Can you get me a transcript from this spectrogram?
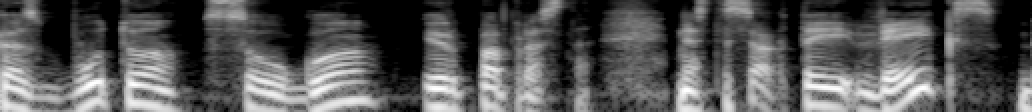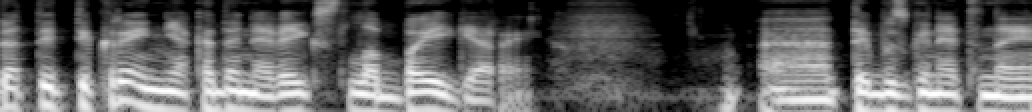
kas būtų saugu ir paprasta. Nes tiesiog tai veiks, bet tai tikrai niekada neveiks labai gerai. E, tai bus ganėtinai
